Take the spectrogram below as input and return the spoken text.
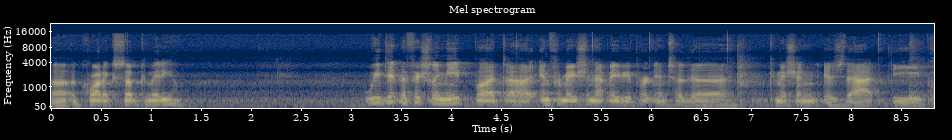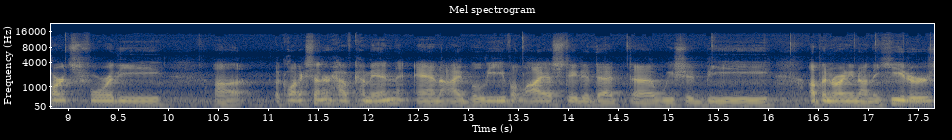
Uh, Aquatic Subcommittee, We didn't officially meet, but uh, information that may be pertinent to the commission is that the parts for the uh, aquatic center have come in, and I believe Elias stated that uh, we should be up and running on the heaters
